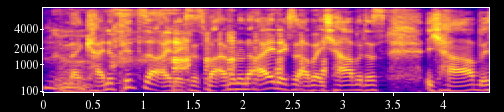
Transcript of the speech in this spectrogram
Nein, keine Pizza-Eidechse, es war einfach nur eine Eidechse, aber ich habe das, ich habe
